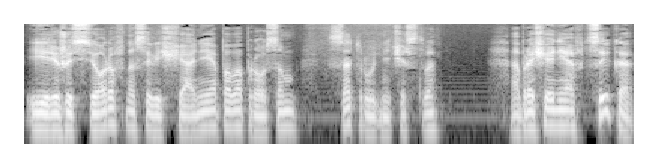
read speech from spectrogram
и режиссеров на совещания по вопросам сотрудничества. Обращение в ЦИКа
